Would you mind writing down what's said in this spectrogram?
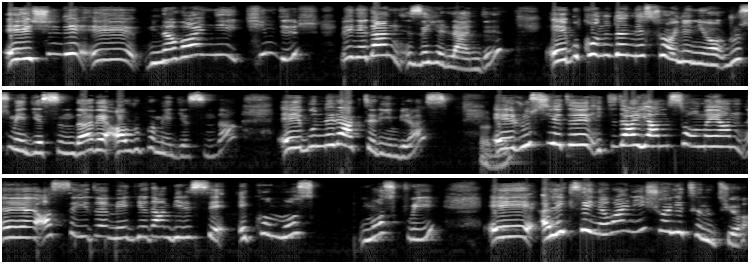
E, şimdi e, Navalny kimdir ve neden zehirlendi? E, bu konuda ne söyleniyor Rus medyasında ve Avrupa medyasında? E, bunları aktarayım biraz. E, Rusya'da iktidar yanlısı olmayan e, az sayıda medyadan birisi Eko Mosk Moskvi, e, Alexei Navalny'yi şöyle tanıtıyor.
